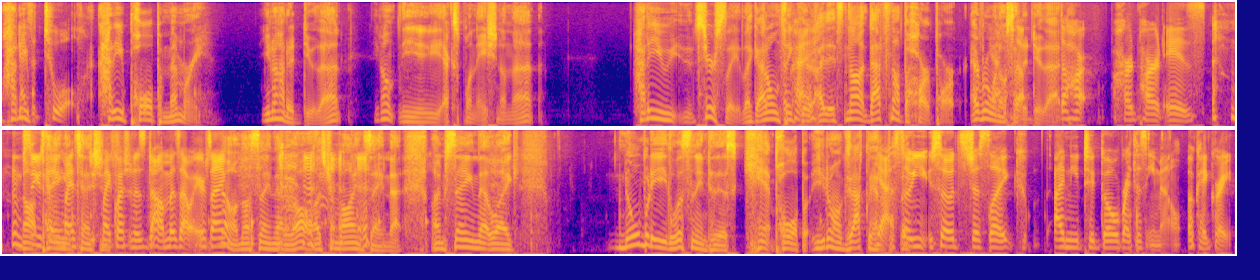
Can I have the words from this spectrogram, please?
How do you as a tool? how do you pull up a memory? You know how to do that. You don't need any explanation on that. How do you seriously? Like I don't think Okay. that it's not. That's not the hard part. Everyone knows how to do that. The hard hard part is so Not you're saying paying my, attention. my question is dumb. Is that what you're saying? no, I'm not saying that at all. That's your mind saying that. I'm saying that like nobody listening to this can't pull up. You know exactly how. Yeah, to, so you, so it's just like I need to go write this email. Okay, great.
